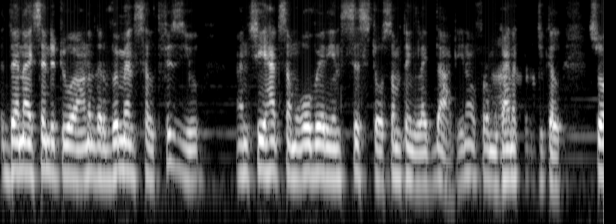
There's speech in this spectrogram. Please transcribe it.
and then I sent it to another women's health physio, and she had some ovarian cyst or something like that, you know, from uh-huh. gynecological. So,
